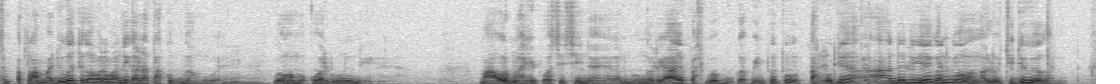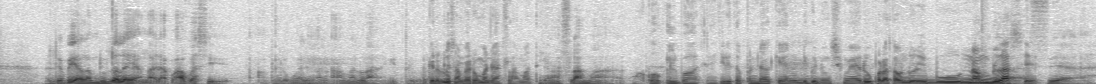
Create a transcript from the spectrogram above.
sempet lama juga tuh kamar mandi karena takut bang gue gua nggak mau keluar dulu nih malam lagi posisinya ya kan. Gua ngeri aja pas gua buka pintu tuh takutnya ada dia kan. Gua nggak lucu juga kan. Tapi alhamdulillah lah ya nggak ada apa-apa sih. Sampai rumah dengan aman lah gitu. Akhirnya lu sampai rumah dengan selamat ya. dengan selamat. Wah gokil banget sih cerita pendakian lu di Gunung Semeru pada tahun 2016 ya. ya.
